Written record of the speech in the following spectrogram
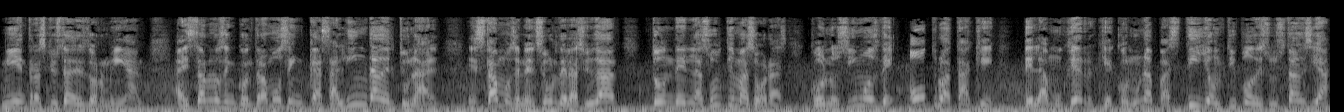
mientras que ustedes dormían. A esta hora nos encontramos en Casalinda del Tunal. Estamos en el sur de la ciudad, donde en las últimas horas conocimos de otro ataque de la mujer que con una pastilla, un tipo de sustancia,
